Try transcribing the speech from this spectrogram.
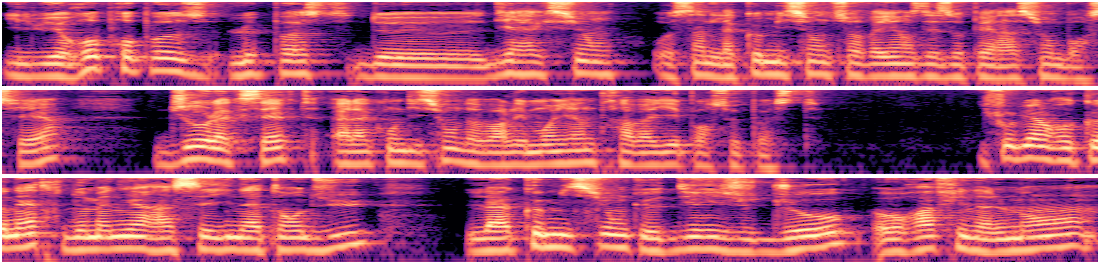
Il lui repropose le poste de direction au sein de la commission de surveillance des opérations boursières. Joe l'accepte à la condition d'avoir les moyens de travailler pour ce poste. Il faut bien le reconnaître, de manière assez inattendue, la commission que dirige Joe aura finalement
